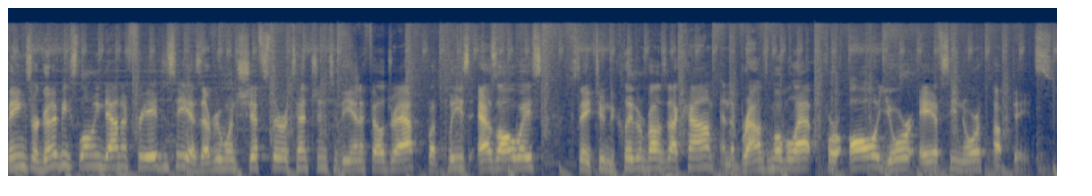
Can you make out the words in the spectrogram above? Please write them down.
Things are going to be slowing down in free agency as everyone shifts their attention to the NFL draft, but please, as always, stay tuned to clevelandbrowns.com and the Browns mobile app for all your AFC North updates.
